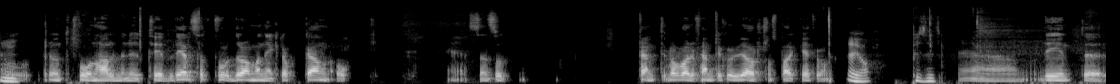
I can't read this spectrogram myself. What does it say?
Mm. Och runt två och en halv minut till. Dels så drar man ner klockan och eh, sen så 50, vad var det, 57 yards som sparkar ifrån. Ja, precis. Eh, det är inte,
